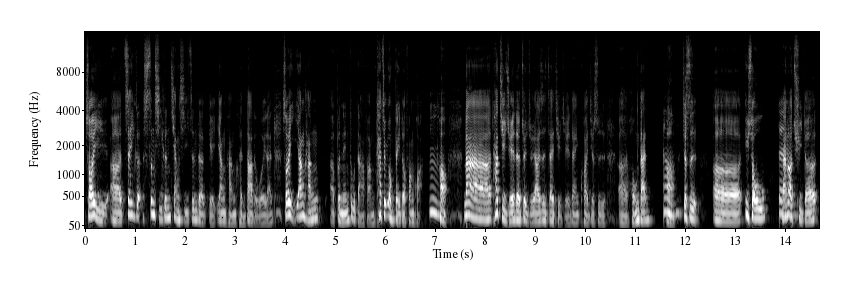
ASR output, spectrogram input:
所以呃，这个升息跟降息真的给央行很大的为难，所以央行呃本年度打房，他就用别的方法，嗯。好、那他解决的最主要是在解决那一块，就是呃红单啊、嗯就是呃预售屋，然后取得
